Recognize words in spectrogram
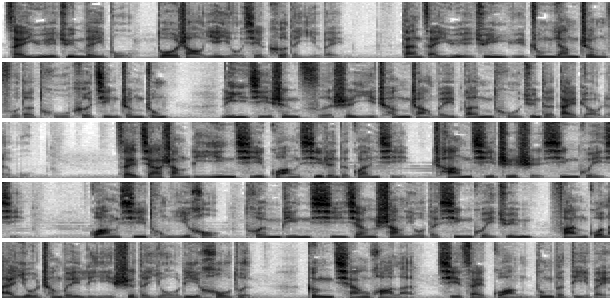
在粤军内部多少也有些客的意味，但在粤军与中央政府的土客竞争中，李济深此时已成长为本土军的代表人物，再加上李因其广西人的关系，长期支持新桂系。广西统一后，屯兵西江上游的新桂军反过来又成为李氏的有力后盾，更强化了其在广东的地位。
